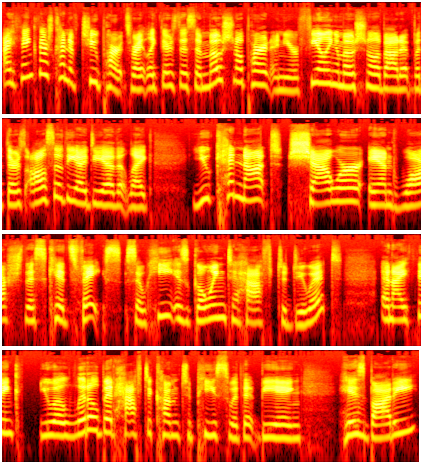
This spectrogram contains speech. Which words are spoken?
I think there's kind of two parts, right? Like there's this emotional part and you're feeling emotional about it, but there's also the idea that like you cannot shower and wash this kid's face. So he is going to have to do it. And I think you a little bit have to come to peace with it being his body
